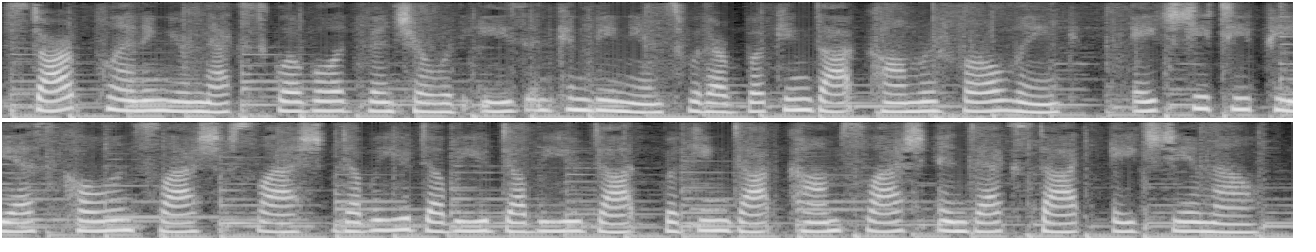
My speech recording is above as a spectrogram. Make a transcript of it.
Start planning your next global adventure with ease and convenience with our Booking.com referral link, https colon slash slash www.booking.com slash index.html.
